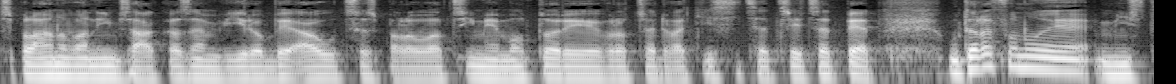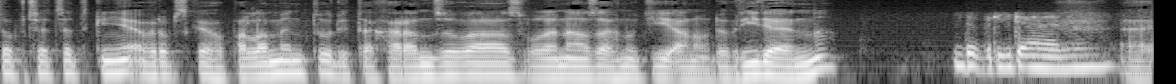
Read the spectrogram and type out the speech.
s plánovaným zákazem výroby aut se spalovacími motory v roce 2035. U telefonu je místo předsedkyně Evropského parlamentu Dita Charanzová, zvolená za hnutí ANO. Dobrý den. Dobrý den. Eh,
